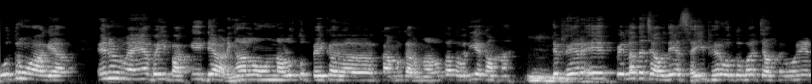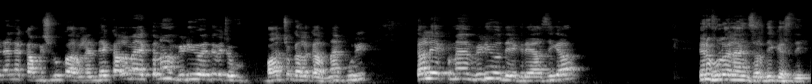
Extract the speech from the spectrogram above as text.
ਉਧਰੋਂ ਆ ਗਿਆ। ਇਹਨਾਂ ਨੂੰ ਐ ਆ ਬਈ ਬਾਕੀ ਦਿਹਾੜੀਆਂ ਲਾਉਣ ਨਾਲੋਂ ਧੁੱਪੇ ਕੰਮ ਕਰਨ ਨਾਲੋਂ ਤਾਂ ਵਧੀਆ ਕੰਮ ਹੈ। ਹੂੰ। ਤੇ ਫਿਰ ਇਹ ਪਹਿਲਾਂ ਤਾਂ ਚੱਲਦੇ ਆ ਸਹੀ ਫਿਰ ਉਸ ਤੋਂ ਬਾਅਦ ਚੱਲਦੇ ਉਹ ਇਹਨਾਂ ਨੇ ਕੰਮ ਸ਼ੁਰੂ ਕਰ ਲੈਂਦੇ ਕੱਲ ਮੈਂ ਇੱਕ ਨਾ ਵੀਡੀਓ ਇਹਦੇ ਵਿੱਚ ਬਾਅਦ ਚ ਗੱਲ ਕਰਦਾ ਪੂਰੀ। ਕੱਲ ਇੱਕ ਮੈਂ ਵੀਡੀਓ ਦੇਖ ਰਿਹਾ ਸੀਗਾ। ਇਨਫਲੂਐਂਸਰ ਦੀ ਕਿਸ ਦੀ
